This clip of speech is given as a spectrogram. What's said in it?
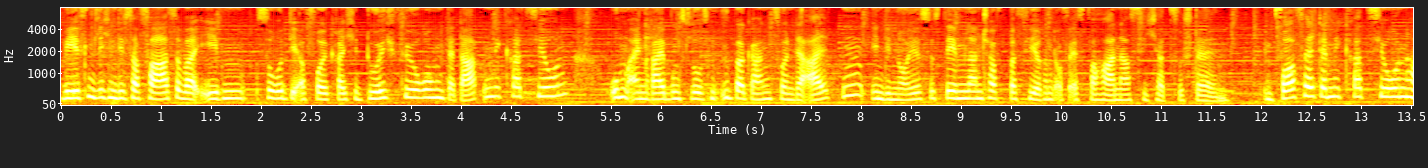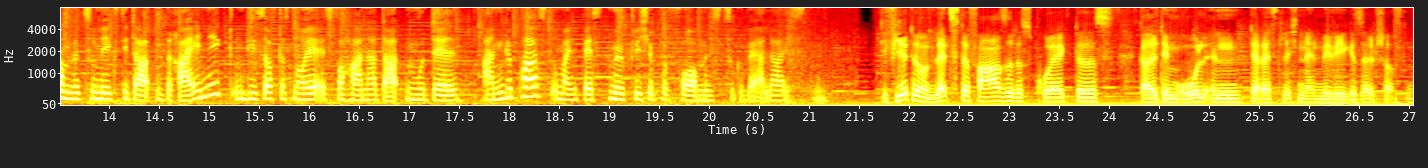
Wesentlich in dieser Phase war ebenso die erfolgreiche Durchführung der Datenmigration, um einen reibungslosen Übergang von der alten in die neue Systemlandschaft basierend auf S4HANA sicherzustellen. Im Vorfeld der Migration haben wir zunächst die Daten bereinigt und diese auf das neue S4HANA-Datenmodell angepasst, um eine bestmögliche Performance zu gewährleisten. Die vierte und letzte Phase des Projektes galt dem Roll-in der restlichen NBW-Gesellschaften.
